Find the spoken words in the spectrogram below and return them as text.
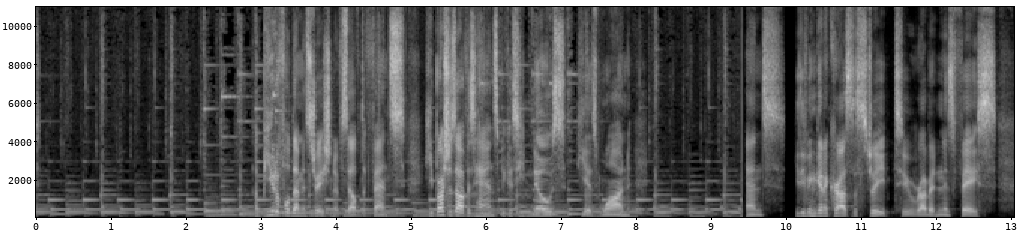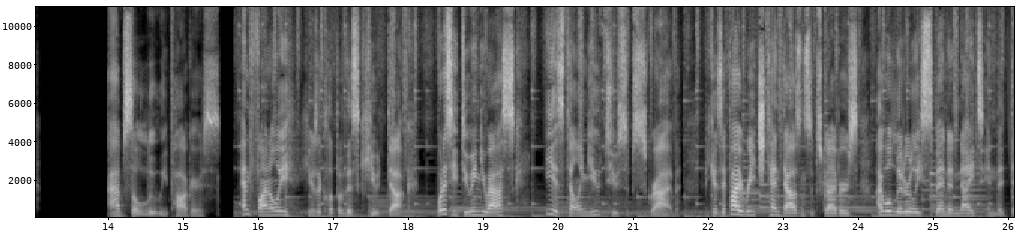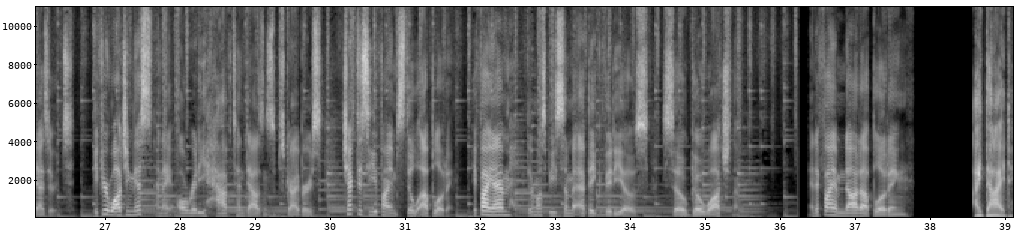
A beautiful demonstration of self-defense. He brushes off his hands because he knows he has won. And he's even gonna cross the street to rub it in his face. Absolutely poggers. And finally, here's a clip of this cute duck. What is he doing, you ask? He is telling you to subscribe. Because if I reach 10,000 subscribers, I will literally spend a night in the desert. If you're watching this and I already have 10,000 subscribers, check to see if I am still uploading. If I am, there must be some epic videos, so go watch them. And if I am not uploading, I died.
